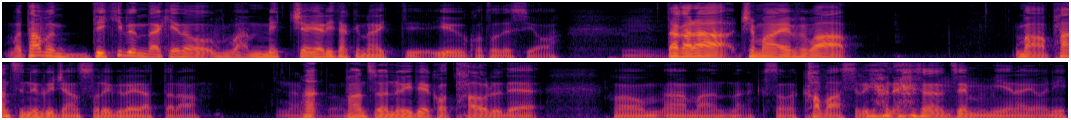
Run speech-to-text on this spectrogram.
まあ、多分できるんだけど、うわめっちゃやりたくないっていうことですよ。うん。だから、チェマエブは、まあ、パンツ脱ぐじゃん、それぐらいだったら。あなるほど。パンツを脱いでこうタオルでこうまあまあなんかそのカバーするよね。全部見えないように。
